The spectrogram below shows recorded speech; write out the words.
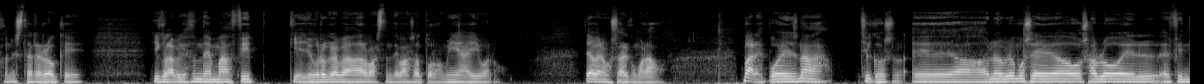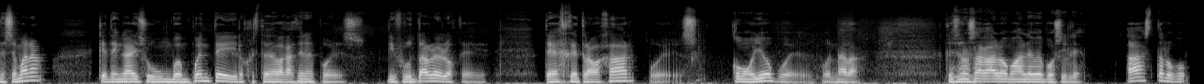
con este reloj y con la aplicación de MadFit que yo creo que va a dar bastante más autonomía y bueno, ya veremos a ver cómo lo hago. Vale, pues nada, chicos, eh, nos vemos, os hablo el, fin de semana, que tengáis un buen puente y los que estéis de vacaciones, pues disfrutarlo y los que tengáis que trabajar, pues como yo, pues, pues nada, que se nos haga lo más leve posible. Hasta luego.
